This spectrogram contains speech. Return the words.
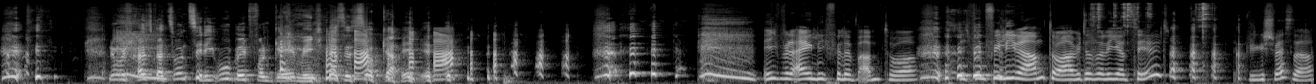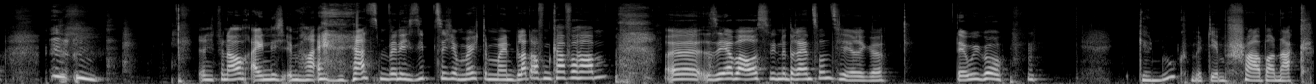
du beschreibst gerade so ein CDU-Bild von Gaming. Das ist so geil. Ich bin eigentlich Philipp Amthor. Ich bin Feline Amthor. Habe ich das noch nicht erzählt? Ich bin die Schwester. Ich bin auch eigentlich im Herzen bin ich 70 und möchte mein Blatt auf dem Kaffee haben. Äh, sehe aber aus wie eine 23-Jährige. There we go. Genug mit dem Schabernack.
